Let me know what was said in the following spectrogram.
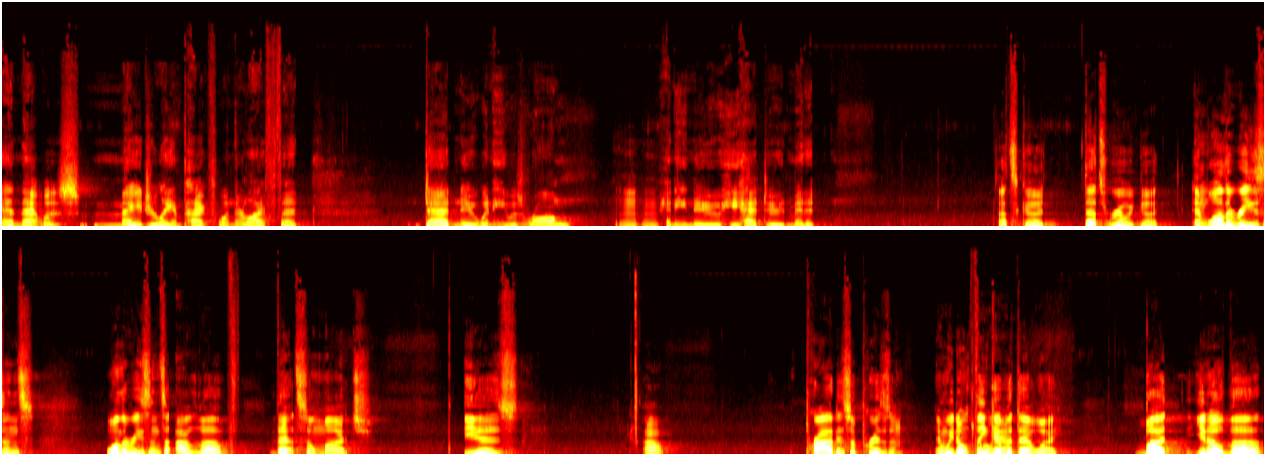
And that was majorly impactful in their life that dad knew when he was wrong and he knew he had to admit it. That's good. That's really good. And one of the reasons, one of the reasons I love that so much is uh, pride is a prison, and we don't think Oh, of it that way. But you know, the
